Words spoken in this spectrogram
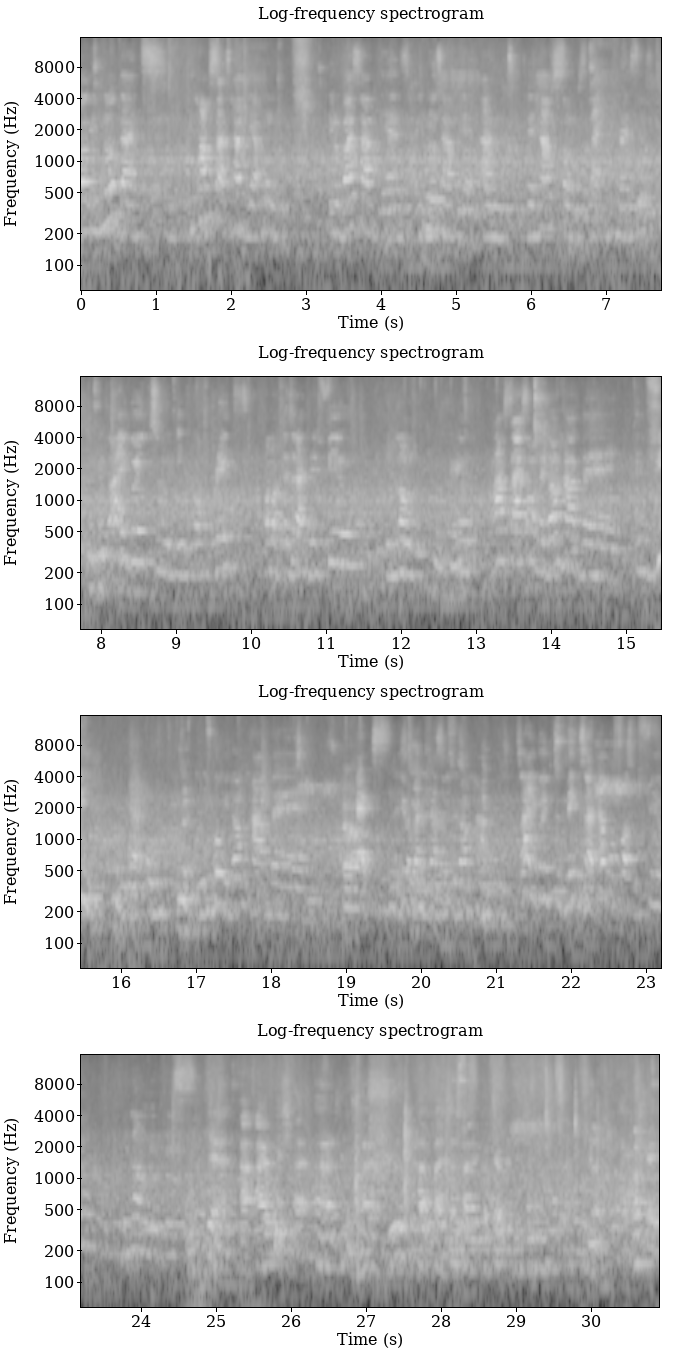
Because we know that the Hausas have their own, the Yorubas have theirs, the Igbos have theirs, and they have some slight differences. So how are you going to incorporate all of them so that they feel belong? You know, Hausa, some of them don't have uh, a V in their own. In Igbo, we don't have uh, Uh, X. The doesn't, we don't have. So how are you going to make so that all of us feel belong with this? yeah, I, I wish I, I, I you have my dictionary contribution. No. Okay.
